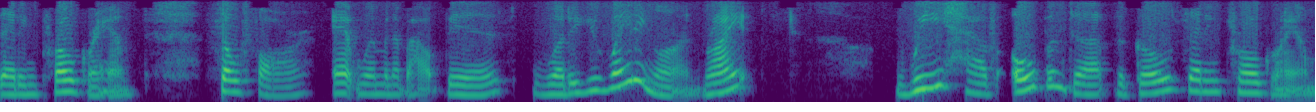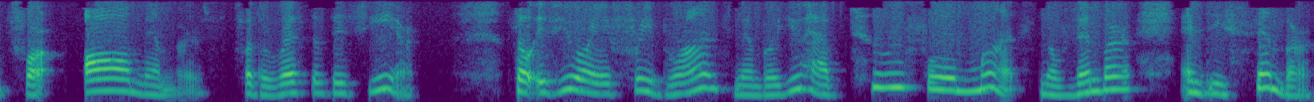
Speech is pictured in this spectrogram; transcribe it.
setting program so far at Women About Biz, what are you waiting on, right? We have opened up the goal setting program for all members for the rest of this year. So if you are a free bronze member, you have two full months, November and December,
